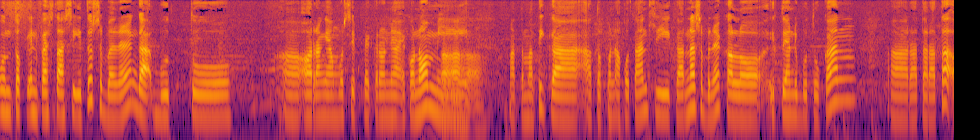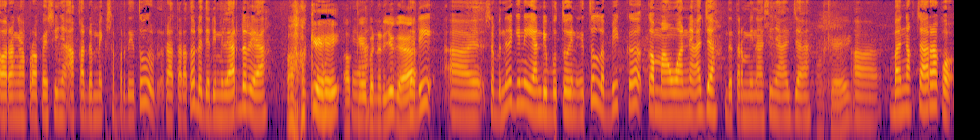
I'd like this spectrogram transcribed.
untuk investasi itu sebenarnya nggak butuh uh, orang yang mesti backgroundnya ekonomi, Ah, ah, ah. matematika ataupun akuntansi karena sebenarnya kalau itu yang dibutuhkan uh, rata-rata orang yang profesinya akademik seperti itu rata-rata udah jadi miliarder ya. Oke, oke Ya. bener juga. Jadi uh, sebenarnya gini yang dibutuhin itu lebih ke kemauannya aja, determinasinya aja. Oke. Uh, banyak cara kok,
